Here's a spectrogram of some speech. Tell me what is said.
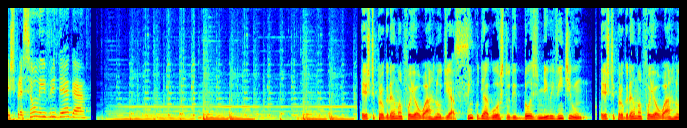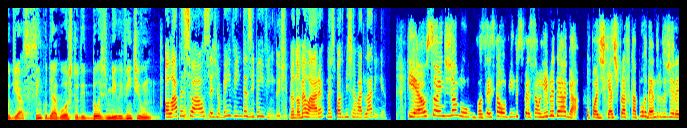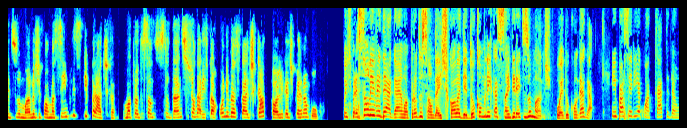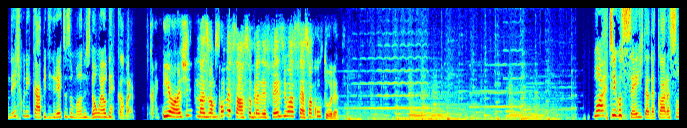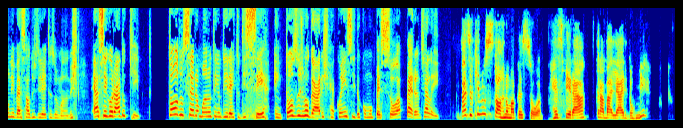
Expressão Livre DH. Este programa foi ao ar no dia 5 de agosto de 2021. Este programa foi ao ar no dia 5 de agosto de 2021. Olá, pessoal, sejam bem-vindas e bem-vindos. Meu nome é Lara, mas pode me chamar de Larinha. E eu sou Andy Jamu. Você está ouvindo Expressão Livre DH, o podcast para ficar por dentro dos direitos humanos de forma simples e prática. Uma produção dos estudantes de jornalismo da Universidade Católica de Pernambuco. O Expressão Livre DH é uma produção da Escola de Educomunicação e Direitos Humanos, o Educom DH, em parceria com a Cátedra Unesco Unicap de Direitos Humanos Dom Helder Câmara. E hoje nós vamos conversar sobre a defesa e o acesso à cultura. No artigo 6 da Declaração Universal dos Direitos Humanos, é assegurado que todo ser humano tem o direito de ser, em todos os lugares, reconhecido como pessoa perante a lei. Mas o que nos torna uma pessoa? Respirar, trabalhar e dormir?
